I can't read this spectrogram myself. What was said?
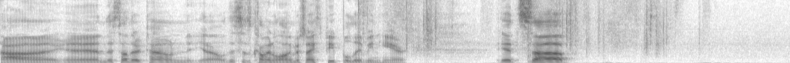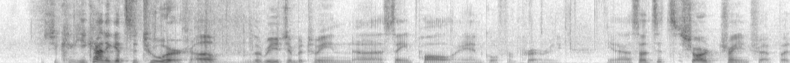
Uh, and this other town, you know, this is coming along. There's nice people living here. It's uh, she, he kind of gets a tour of the region between uh, St. Paul and Gopher Prairie. You know, so it's it's a short train trip, but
